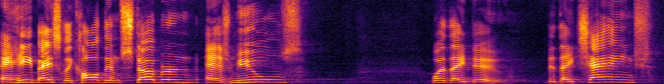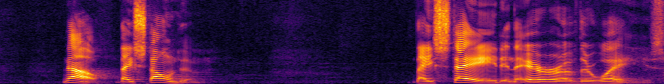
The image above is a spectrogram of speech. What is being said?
and he basically called them stubborn as mules? What did they do? Did they change? No, they stoned him. They stayed in the error of their ways.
